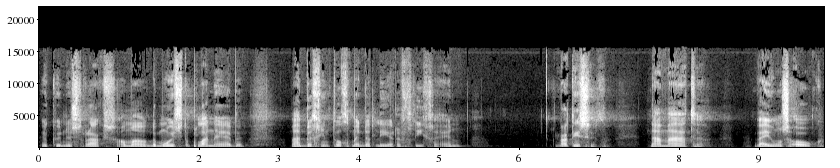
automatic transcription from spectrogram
We kunnen straks allemaal de mooiste plannen hebben. Maar het begint toch met dat leren vliegen. En dat is het. Naarmate wij ons ook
